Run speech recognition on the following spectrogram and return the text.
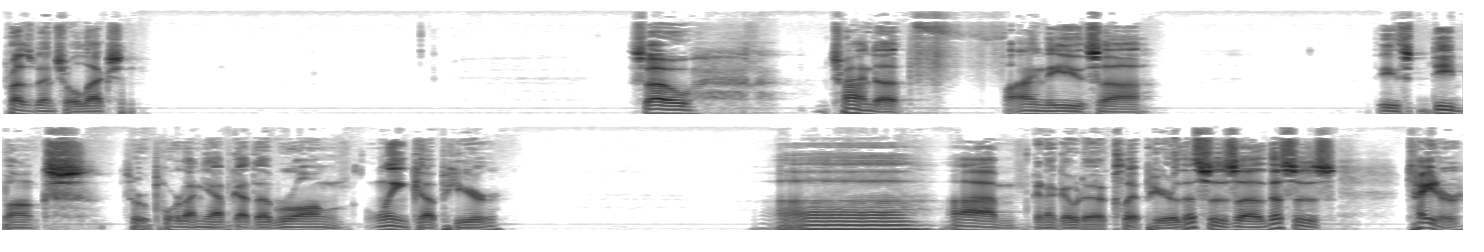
presidential election? So, I'm trying to find these uh, these debunks to report on you. I've got the wrong link up here. Uh, I'm gonna go to a clip here. This is uh, this is Tater,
